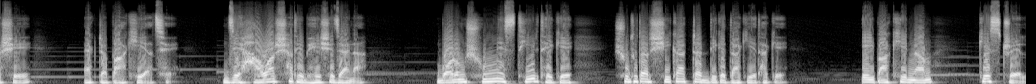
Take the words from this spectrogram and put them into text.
আকাশে একটা পাখি আছে, যে হাওয়ার সাথে ভেসে যায় না, বরং শূন্যে স্থির থেকে শুধু তার শিকারটার দিকে তাকিয়ে থাকে। এই পাখির নাম কেস্ট্রেল,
